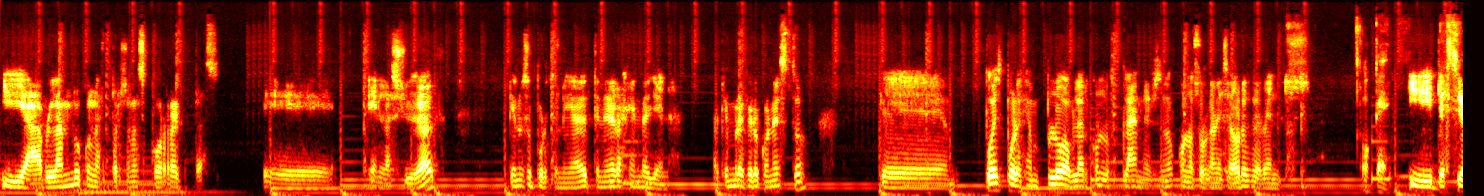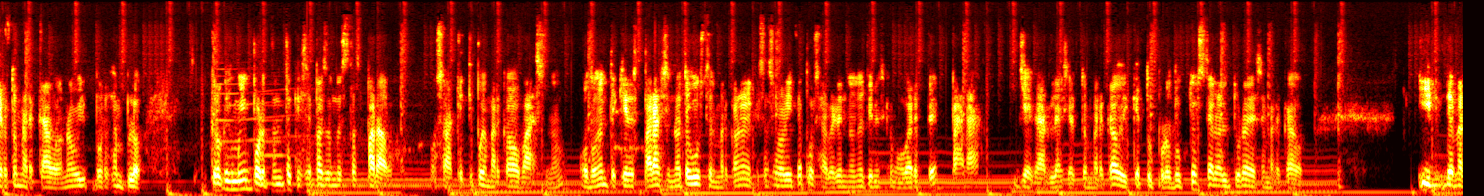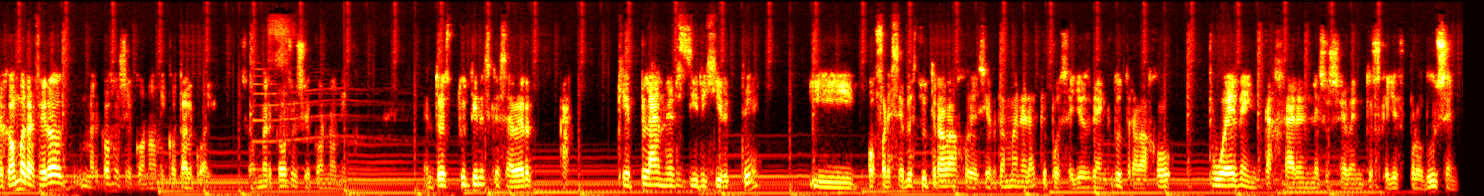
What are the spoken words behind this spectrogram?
y hablando con las personas correctas eh, en la ciudad, tienes oportunidad de tener agenda llena. ¿A qué me refiero con esto? Que puedes, por ejemplo, hablar con los planners, ¿no? Con los organizadores de eventos Ok. Y de cierto mercado, ¿no? por ejemplo, creo que es muy importante que sepas dónde estás parado, o sea, qué tipo de mercado vas, ¿no? O dónde te quieres parar. Si no te gusta el mercado en el que estás ahorita, pues saber en dónde tienes que moverte para llegarle a cierto mercado y que tu producto esté a la altura de ese mercado. Y de mercado me refiero a mercado socioeconómico, tal cual, o sea, un mercado socioeconómico. Entonces tú tienes que saber a qué planners dirigirte y ofrecerles tu trabajo de cierta manera que pues ellos vean que tu trabajo puede encajar en esos eventos que ellos producen.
